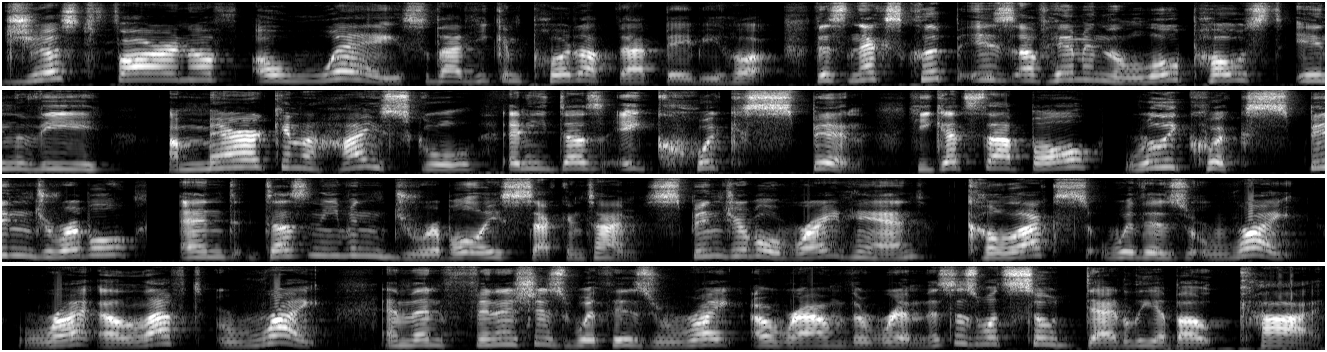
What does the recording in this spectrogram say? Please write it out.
just far enough away so that he can put up that baby hook. This next clip is of him in the low post in the American high school and he does a quick spin. He gets that ball, really quick spin dribble, and doesn't even dribble a second time. Spin dribble right hand, collects with his right, right, a left, right, and then finishes with his right around the rim. This is what's so deadly about Kai.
